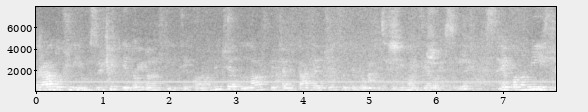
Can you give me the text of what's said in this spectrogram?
gradul științific de doctor în științe economice la specialitatea 521 economie și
